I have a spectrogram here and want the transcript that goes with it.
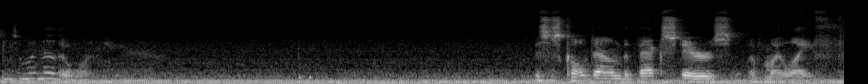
Listen to another one here. This is called Down the Back Stairs of My Life.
